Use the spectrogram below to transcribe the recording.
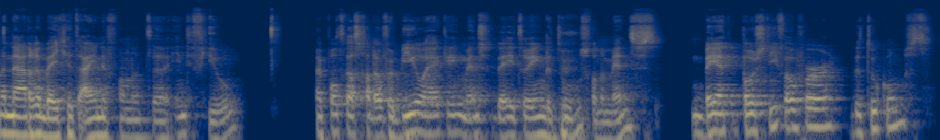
we naderen een beetje het einde van het interview. Mijn podcast gaat over biohacking, mensverbetering, de toekomst van de mens. Ben jij positief over de toekomst?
